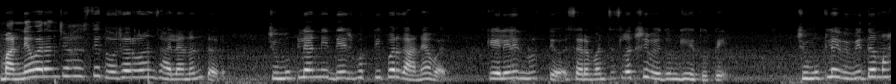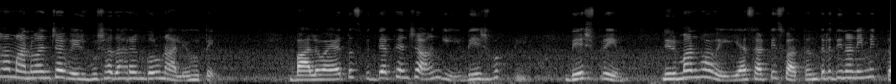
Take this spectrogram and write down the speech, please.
मान्यवरांच्या हस्ते ध्वजारोहण झाल्यानंतर चिमुकल्यांनी देशभक्तीपर गाण्यावर केलेले नृत्य सर्वांचेच लक्ष वेधून घेत होते. चिमुकले विविध महामानवांच्या वेशभूषा धारण करून आले होते. बालवयातच विद्यार्थ्यांच्या अंगी देशभक्ती देशप्रेम निर्माण व्हावे यासाठी स्वातंत्र्य दिनानिमित्त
